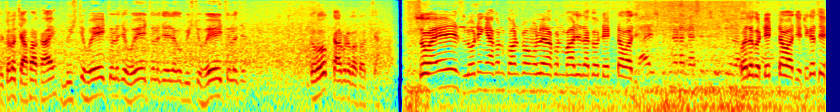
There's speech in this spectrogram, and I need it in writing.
তো চলো চাপা খাই। বৃষ্টি হয়েই চলেছে হয়েই চলেছে। এই দেখো বৃষ্টি হয়েই চলেছে। তো হোক তারপরে কথা হচ্ছে। সো গাইস লোডিং এখন কনফার্ম হলো। এখন বাজে দেখো দেড়টা বাজে। ওই দেখো দেড়টা বাজে ঠিক আছে?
